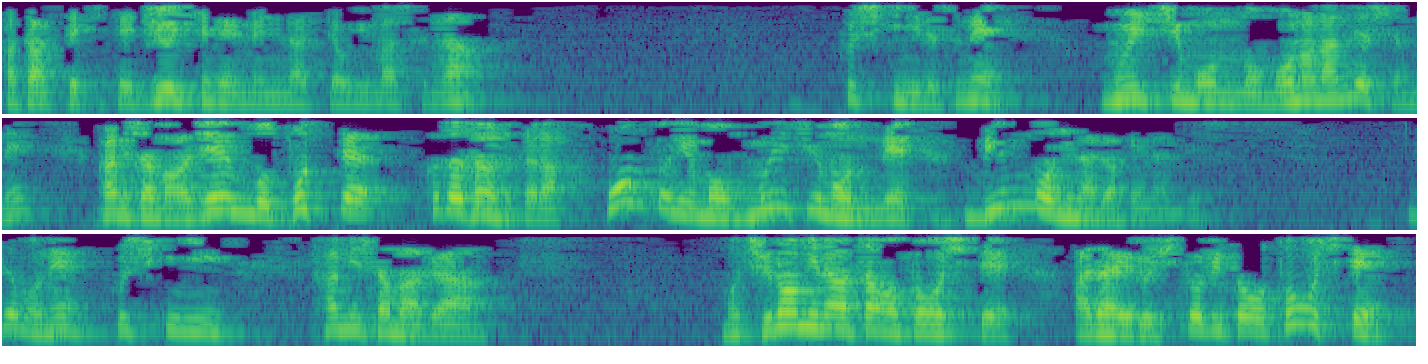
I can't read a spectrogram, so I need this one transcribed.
渡ってきて11年目になっておりますが、不思議にですね、無一文のものなんですよね。神様が全部取ってくださるんだったら、本当にもう無一文ね、貧乏になるわけなんです。でもね、不思議に神様が、もちろん皆さんを通して、あらゆる人々を通して、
